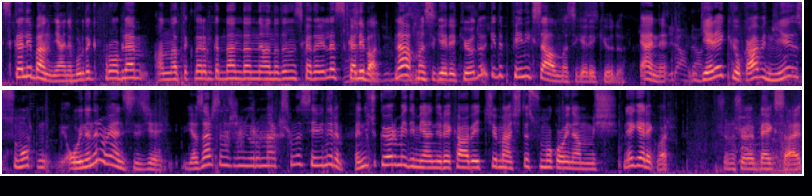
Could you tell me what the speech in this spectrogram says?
Scaliban yani buradaki problem anlattıklarımdan da ne anladığınız kadarıyla Scaliban. Ne yapması gerekiyordu? Gidip Phoenix'i alması gerekiyordu. Yani gerek yok abi. Niye smoke oynanır mı yani sizce? Yazarsanız bunu yorumlar kısmında sevinirim. Ben hiç görmedim yani rekabetçi maçta smoke oynanmış. Ne gerek var? Şunu şöyle backside.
